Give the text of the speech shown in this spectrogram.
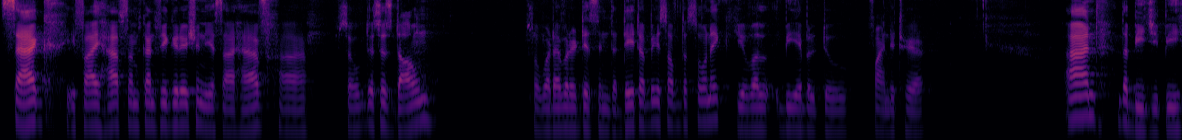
SAG, if I have some configuration, yes, I have. Uh, so this is down. So whatever it is in the database of the Sonic, you will be able to find it here. And the BGP,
